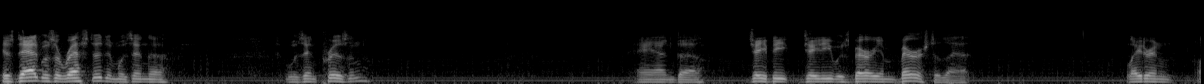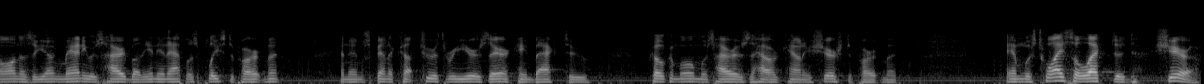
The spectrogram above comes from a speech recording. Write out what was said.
His dad was arrested and was in the was in prison and uh, JB, JD was very embarrassed of that. Later in, on, as a young man, he was hired by the Indianapolis Police Department, and then spent a couple, two or three years there. Came back to Kokomo and was hired as the Howard County Sheriff's Department, and was twice elected sheriff.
